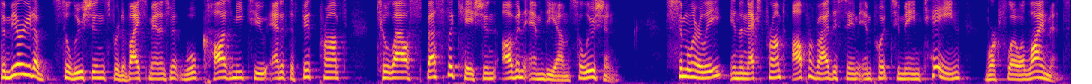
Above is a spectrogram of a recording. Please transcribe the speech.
The myriad of solutions for device management will cause me to edit the fifth prompt to allow specification of an MDM solution. Similarly, in the next prompt, I'll provide the same input to maintain workflow alignment.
